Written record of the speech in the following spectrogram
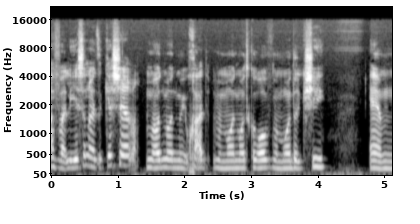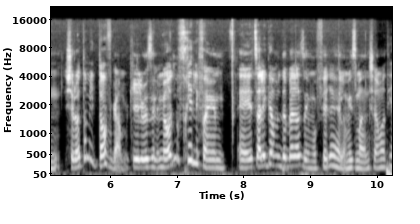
אבל יש לנו איזה קשר מאוד מאוד מיוחד ומאוד מאוד קרוב ומאוד רגשי. אמ, שלא תמיד טוב גם, כאילו זה מאוד מפחיד לפעמים. אה, יצא לי גם לדבר על זה עם אופיר אה, לא מזמן, שאמרתי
